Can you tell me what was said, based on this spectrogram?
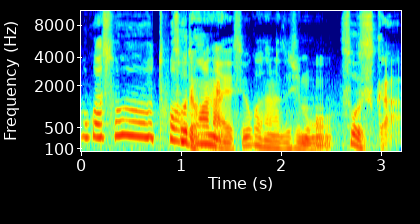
僕はそうとは思わないですよ必ずしも。そうですか。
